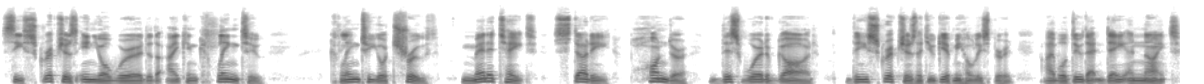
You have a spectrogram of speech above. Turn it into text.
see scriptures in your word that I can cling to. Cling to your truth. Meditate, study, ponder this word of God, these scriptures that you give me, Holy Spirit. I will do that day and night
